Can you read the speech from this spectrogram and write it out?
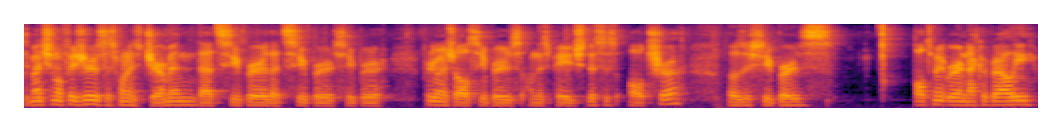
dimensional fissures. This one is German. That's super. That's super, super. Pretty much all supers on this page. This is Ultra. Those are supers. Ultimate Rare Necrovalley,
